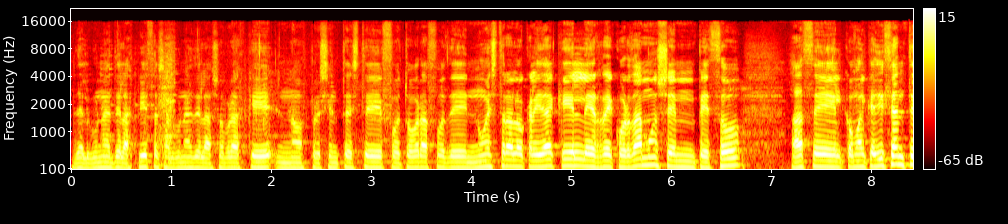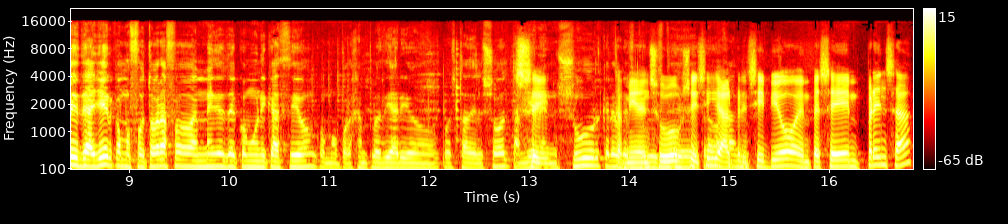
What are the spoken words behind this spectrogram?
de algunas de las piezas, algunas de las obras que nos presenta este fotógrafo de nuestra localidad que les recordamos empezó hace, como el que dice antes de ayer, como fotógrafo en medios de comunicación, como por ejemplo Diario Costa del Sol, también en Sur, creo también en Sur, sí, sí, al principio empecé en prensa,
